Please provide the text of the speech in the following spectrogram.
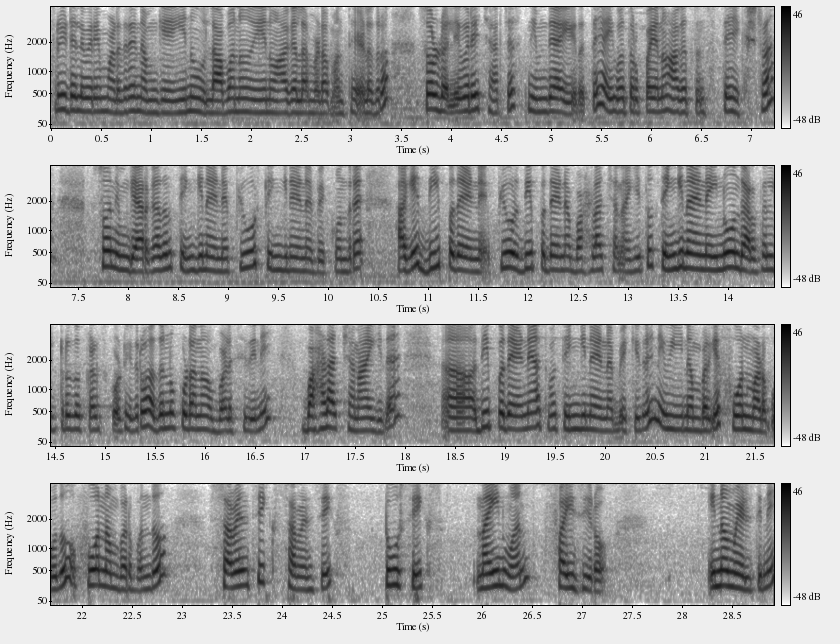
ಫ್ರೀ ಡೆಲಿವರಿ ಮಾಡಿದ್ರೆ ನಮಗೆ ಏನು ಲಾಭನೂ ಏನೂ ಆಗಲ್ಲ ಮೇಡಮ್ ಅಂತ ಹೇಳಿದ್ರು. ಸೊ ಡೆಲಿವರಿ ಚಾರ್ಜಸ್ ನಿಮ್ಮದೇ ಆಗಿರುತ್ತೆ. ಐವತ್ತು ರೂಪಾಯಿನೋ ಆಗುತ್ತೆ ಅನಿಸುತ್ತೆ ಎಕ್ಸ್ಟ್ರಾ ಸೊ ನಿಮ್ಗೆ ಯಾರಿಗಾದ್ರೂ ತೆಂಗಿನ ಎಣ್ಣೆ ಪ್ಯೂರ್ ತೆಂಗಿನ ಎಣ್ಣೆ ಬೇಕು ಅಂದರೆ, ಹಾಗೆ ದೀಪದ ಎಣ್ಣೆ ಪ್ಯೂರ್ ದೀಪದ ಎಣ್ಣೆ ಬಹಳ ಚೆನ್ನಾಗಿತ್ತು. ತೆಂಗಿನ ಎಣ್ಣೆ ಇನ್ನೂ ಒಂದು ಅರ್ಧ ಲೀಟ್ರದ್ದು ಕಳಿಸ್ಕೊಟ್ಟಿದ್ರು. ಅದನ್ನು ಕೂಡ ನಾವು ಬಳಸಿದ್ದೀನಿ ಬಹಳ ಚೆನ್ನಾಗಿದೆ. ದೀಪದ ಎಣ್ಣೆ ಅಥವಾ ತೆಂಗಿನ ಎಣ್ಣೆ ಬೇಕಿದ್ರೆ ನೀವು ಈ ನಂಬರ್ಗೆ ಫೋನ್ ಮಾಡ್ಬೋದು. ಫೋನ್ ನಂಬರ್ ಬಂದು seven six seven six two six nine one five zero. ಇನ್ನೊಮ್ಮೆ ಹೇಳ್ತೀನಿ,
